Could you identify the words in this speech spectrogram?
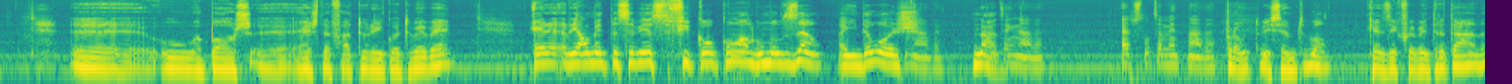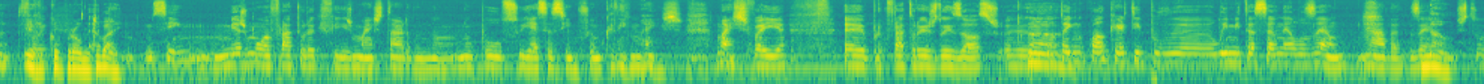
eh, o após eh, esta fatura enquanto bebê era realmente para saber se ficou com alguma lesão ainda hoje. Nada. Não Nada. tenho nada. Absolutamente nada. Pronto, isso é muito bom. Quer dizer que foi bem tratada e Foi. recuperou muito bem. Sim, mesmo a fratura que fiz mais tarde no, no pulso, e essa sim foi um bocadinho mais, mais feia, eh, porque fraturei os dois ossos, eh, Ah. não tenho qualquer tipo de limitação nem lesão, nada, zero. Não. Isto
